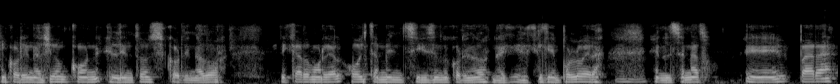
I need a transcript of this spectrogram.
en coordinación con el entonces coordinador Ricardo Monreal, hoy también sigue siendo coordinador, en aquel tiempo lo era, en el Senado, eh, para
